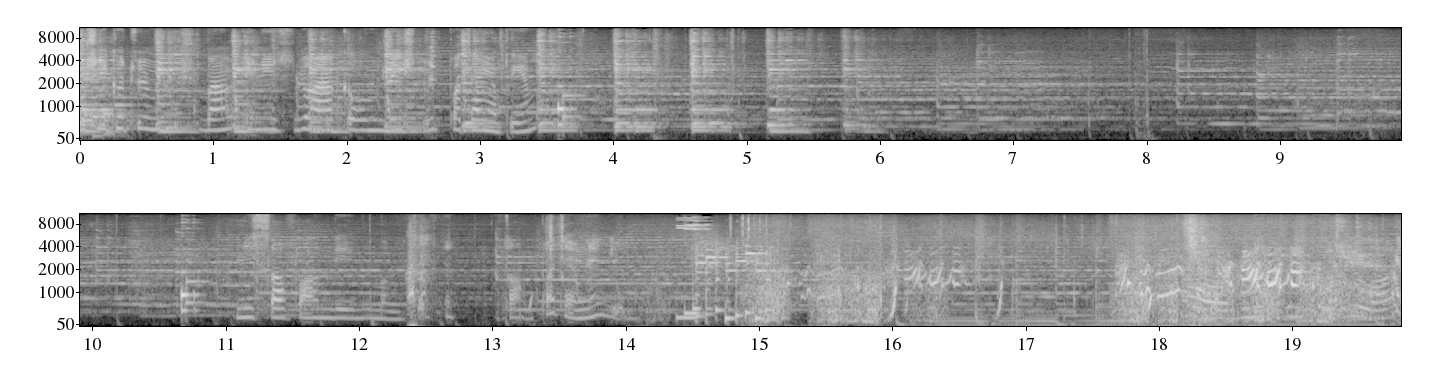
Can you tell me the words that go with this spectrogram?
Bu şey kötüymüş. Ben en iyisi bir ayakkabımı değiştirip paten yapayım. Nisa falan diyebilirim bana. Tamam kılıcı var.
